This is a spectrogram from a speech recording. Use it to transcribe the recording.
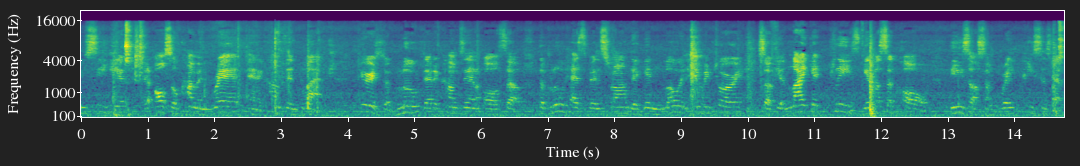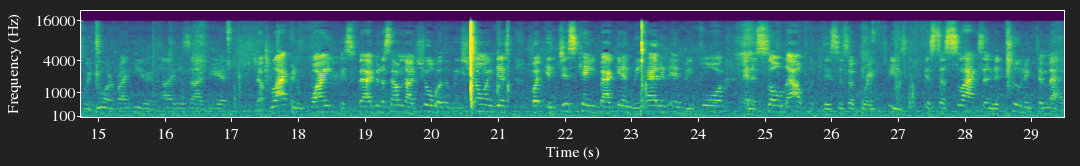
you see here. It also comes in red and it comes in black. Here is the blue that it comes in also. The blue has been strong. They're getting low in inventory. So if you like it, please give us a call. These are some great pieces that we're doing right here at Ida's Idea. The black and white is fabulous. I'm not sure whether we're showing this, but it just came back in. We had it in before and it sold out, but this is a great piece. It's the slacks and the tunic to match.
